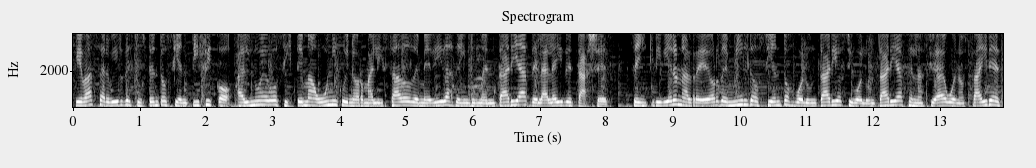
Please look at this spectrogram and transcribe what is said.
que va a servir de sustento científico al nuevo sistema único y normalizado de medidas de indumentaria de la ley de talles. Se inscribieron alrededor de 1.200 voluntarios y voluntarias en la ciudad de Buenos Aires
